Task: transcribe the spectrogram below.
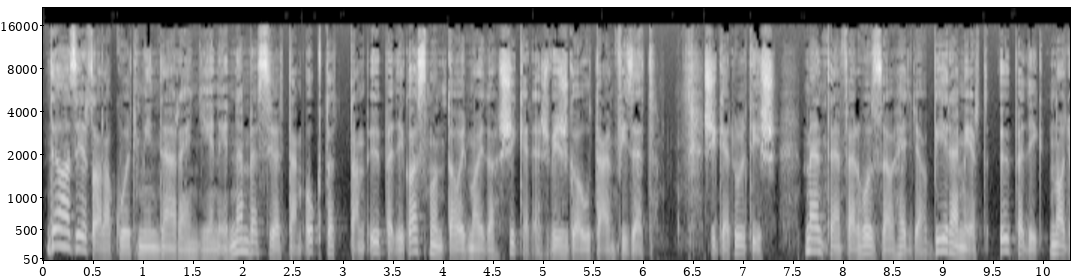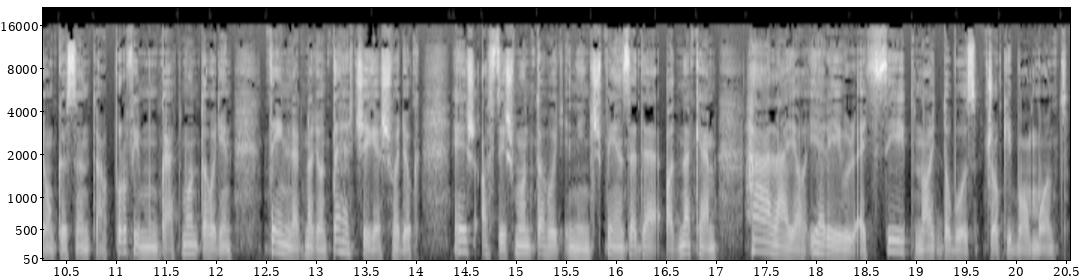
De azért alakult minden rendjén. Én nem beszéltem, oktattam, ő pedig azt mondta, hogy majd a sikeres vizsga után fizet. Sikerült is. Mentem fel hozzá a hegyre a béremért, ő pedig nagyon köszönte a profi munkát, mondta, hogy én tényleg nagyon tehetséges vagyok, és azt is mondta, hogy nincs pénze, de ad nekem, hálája jeréül egy szép nagy doboz csoki bombont.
